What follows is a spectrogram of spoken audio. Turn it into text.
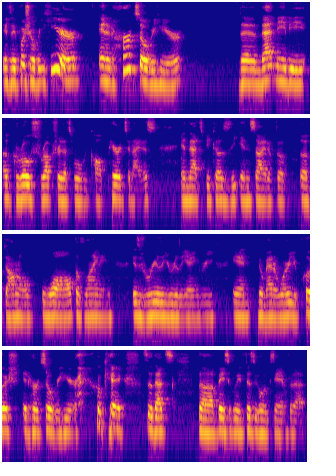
If they push over here and it hurts over here, then that may be a gross rupture. That's what we call peritonitis, and that's because the inside of the abdominal wall, the lining, is really, really angry, and no matter where you push, it hurts over here. okay, so that's the basically physical exam for that.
